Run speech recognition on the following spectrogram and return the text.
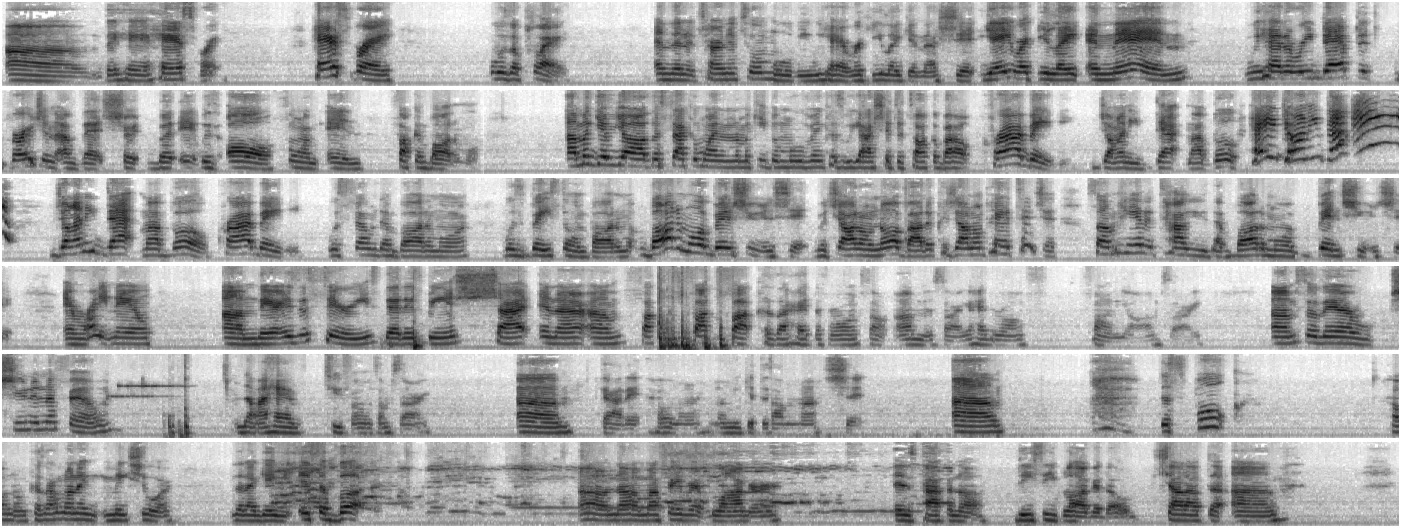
Um, they had Hairspray. Hairspray was a play, and then it turned into a movie. We had Ricki Lake in that shit. Yay, Ricki Lake! And then we had a redacted version of that shit, but it was all formed in fucking Baltimore. I'm gonna give y'all the second one, and I'm gonna keep it moving because we got shit to talk about. Crybaby, Johnny Depp, my boo. Hey, Johnny Depp, Johnny Depp, my boo. Crybaby was filmed in Baltimore. Was based on Baltimore. Baltimore been shooting shit, but y'all don't know about it because y'all don't pay attention. So I'm here to tell you that Baltimore been shooting shit, and right now um, there is a series that is being shot in our um fuck fuck fuck because I had the wrong song. I'm sorry, I had the wrong phone, y'all. I'm sorry. Um, so they're shooting a film. No, I have two phones. I'm sorry. Um, got it. Hold on. Let me get this out of my shit. Um, the spook. Hold on, because I want to make sure that I gave you. It's a book. Oh no, my favorite blogger is popping off. DC blogger though. Shout out to um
